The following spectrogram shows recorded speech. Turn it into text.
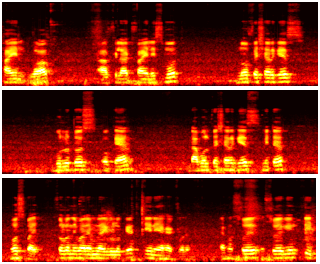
file rough আর flat file smooth, low pressure gauge Bluetooth ও can, double pressure gauge meter, hose pipe. চলুন এবার আমরা এগুলোকে চিনি এক এক করে। এখন সোয়ে সোয়েগিং কিট।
